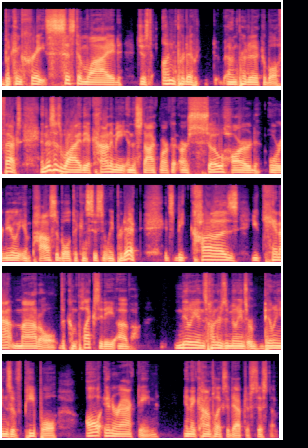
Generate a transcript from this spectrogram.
but can create system wide just unpredict- unpredictable effects. And this is why the economy and the stock market are so hard or nearly impossible to consistently predict. It's because you cannot model the complexity of millions hundreds of millions or billions of people all interacting in a complex adaptive system.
